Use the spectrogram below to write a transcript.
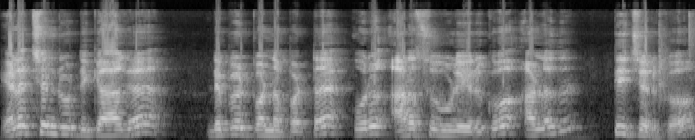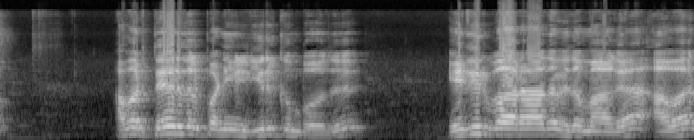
எலெக்ஷன் டியூட்டிக்காக டெபியூட் பண்ணப்பட்ட ஒரு அரசு ஊழியருக்கோ அல்லது டீச்சருக்கோ அவர் தேர்தல் பணியில் இருக்கும்போது எதிர்பாராத விதமாக அவர்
